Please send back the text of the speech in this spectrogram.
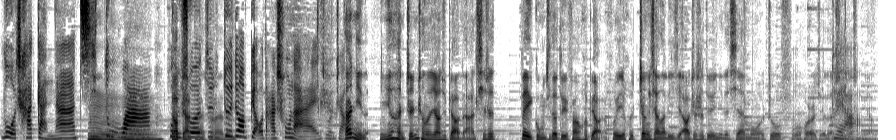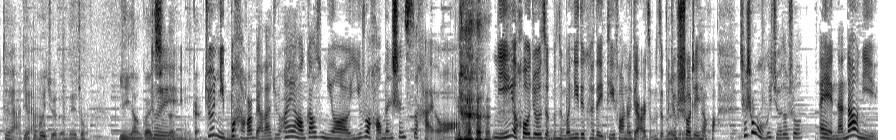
落差感呐、嫉妒啊，或者说对对都要表达出来，就是这样。但是你你很真诚的这样去表达，其实被攻击的对方会表会会正向的理解啊，这是对于你的羡慕、祝福，或者觉得是一个什么样的，对啊，也不会觉得那种。阴阳怪气的那种感觉，就是你不好好表达，就是哎呀，我告诉你哦，一入豪门深似海哦，你以后就怎么怎么，你得可得提防着点儿，怎么怎么就说这些话。其实我会觉得说，哎，难道你，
